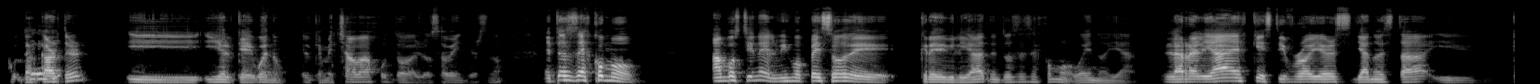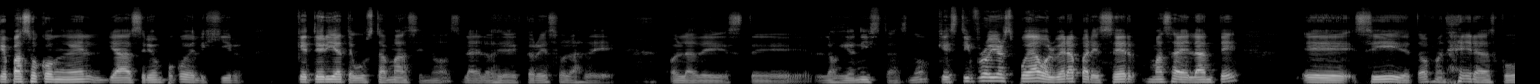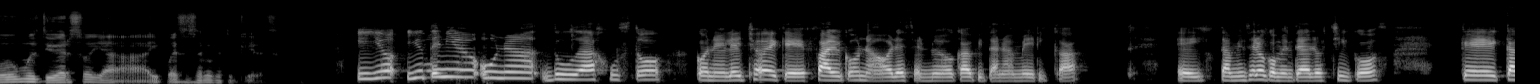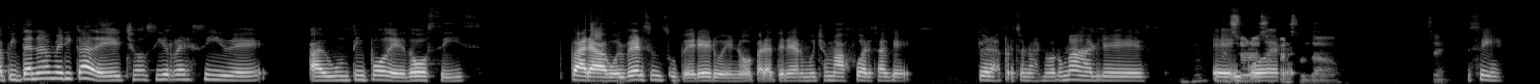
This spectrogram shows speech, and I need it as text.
junto a Carter y, y, el que, bueno, el que me echaba junto a los Avengers, ¿no? Entonces es como, ambos tienen el mismo peso de credibilidad, entonces es como, bueno, ya, la realidad es que Steve Rogers ya no está y qué pasó con él ya sería un poco de elegir qué teoría te gusta más, ¿no? Si la de los directores o las de o la de este, los guionistas, ¿no? Que Steve Rogers pueda volver a aparecer más adelante, eh, sí, de todas maneras, con un multiverso ya ahí puedes hacer lo que tú quieras. Y yo, yo tenía una duda justo con el hecho de que Falcon ahora es el nuevo Capitán América también se lo comenté a los chicos, que Capitán América de hecho sí recibe algún tipo de dosis para volverse un superhéroe, ¿no? Para tener mucho más fuerza que, que las personas normales. Eh, y poder... soldado. Sí. Sí.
